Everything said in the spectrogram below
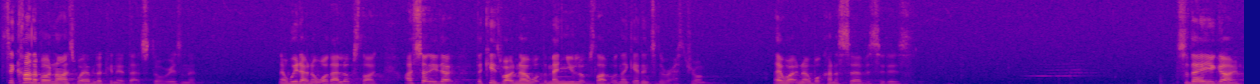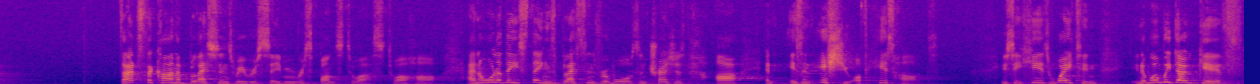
It's a kind of a nice way of looking at that story, isn't it? Now, we don't know what that looks like. I certainly don't. The kids won't know what the menu looks like when they get into the restaurant, they won't know what kind of service it is. So there you go. That's the kind of blessings we receive in response to us, to our heart. And all of these things, blessings, rewards, and treasures, are an, is an issue of his heart. You see, he is waiting. You know, when we don't give,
